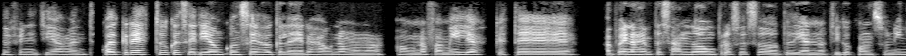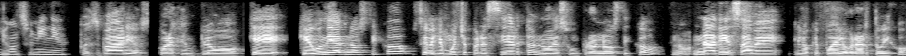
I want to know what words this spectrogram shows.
Definitivamente. ¿Cuál crees tú que sería un consejo que le dieras a una mamá o a una familia que esté apenas empezando un proceso de diagnóstico con su niño, con su niña? Pues varios. Por ejemplo, que, que un diagnóstico, se oye mucho, pero es cierto, no es un pronóstico, ¿no? Nadie sabe lo que puede lograr tu hijo.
